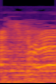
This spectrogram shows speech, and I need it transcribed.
my strength.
